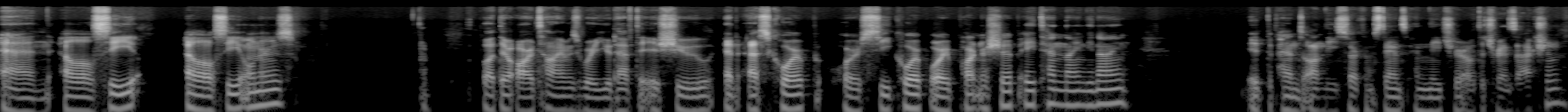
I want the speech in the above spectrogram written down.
and LLC LLC owners. But there are times where you'd have to issue an S corp or C corp or a partnership a 1099. It depends on the circumstance and nature of the transaction.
